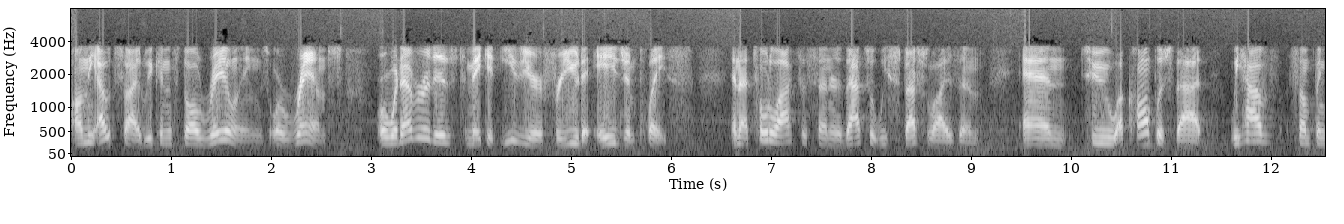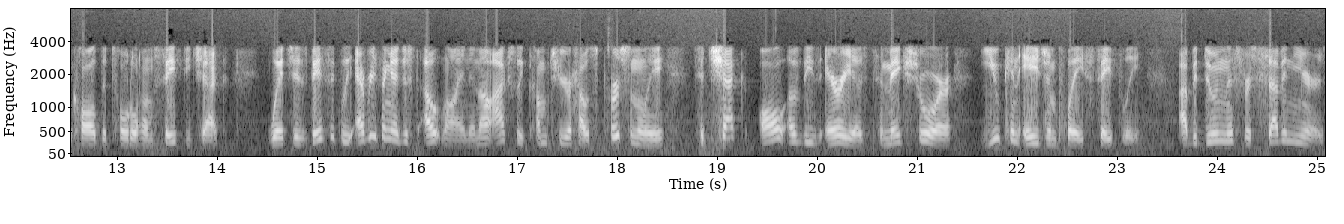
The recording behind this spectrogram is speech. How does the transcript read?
On the outside, we can install railings or ramps or whatever it is to make it easier for you to age in place. And at Total Access Center, that's what we specialize in. And to accomplish that, we have something called the Total Home Safety Check, which is basically everything I just outlined. And I'll actually come to your house personally to check all of these areas to make sure you can age in place safely. I've been doing this for seven years,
